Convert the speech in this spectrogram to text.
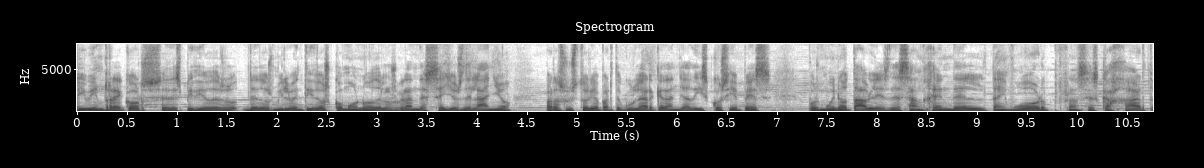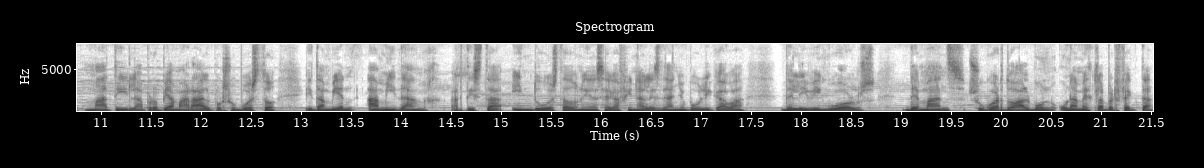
Living Records se despidió de 2022 como uno de los grandes sellos del año. Para su historia particular quedan ya discos y EPs pues muy notables de San Hendel, Time Warp, Francesca Hart, Mati, la propia Maral, por supuesto, y también Ami Dang, artista hindú estadounidense que a finales de año publicaba The Living Worlds Demands, su cuarto álbum, una mezcla perfecta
